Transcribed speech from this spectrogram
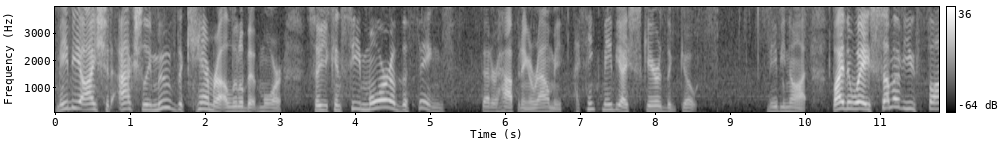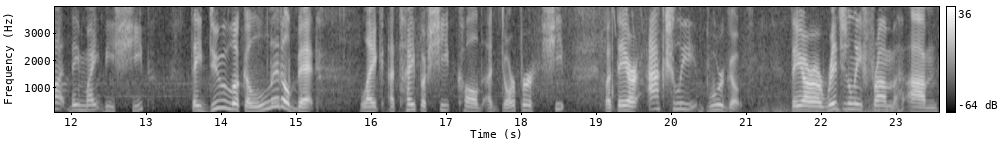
Maybe I should actually move the camera a little bit more so you can see more of the things that are happening around me. I think maybe I scared the goats. Maybe not. By the way, some of you thought they might be sheep. They do look a little bit like a type of sheep called a Dorper sheep, but they are actually boer goats. They are originally from, um,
